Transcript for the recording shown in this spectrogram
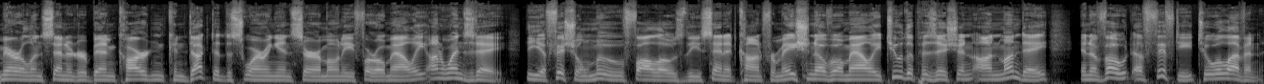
Maryland Senator Ben Cardin conducted the swearing in ceremony for O'Malley on Wednesday. The official move follows the Senate confirmation of O'Malley to the position on Monday in a vote of 50 to 11.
